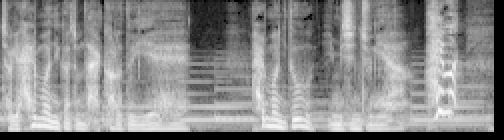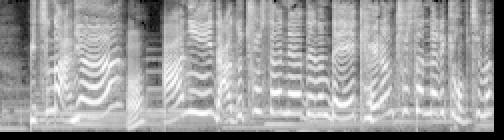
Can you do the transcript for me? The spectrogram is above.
저기 할머니가 좀 날카로도 이해해. 할머니도 임신 중이야. 할머니 미친 거 아니야? 어? 아니 나도 출산해야 되는데 걔랑 출산 날이 겹치면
